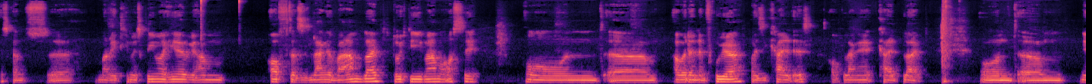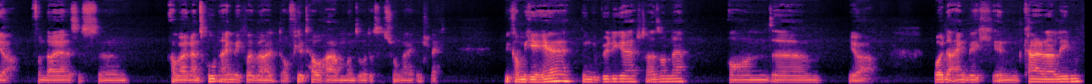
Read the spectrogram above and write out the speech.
ist ganz äh, maritimes Klima hier. Wir haben oft, dass es lange warm bleibt durch die warme Ostsee. Und ähm, aber dann im Frühjahr, weil sie kalt ist, auch lange kalt bleibt. Und ähm, ja, von daher ist es ähm, aber ganz gut eigentlich, weil wir halt auch viel Tau haben und so, das ist schon gar nicht so schlecht. Wie komme ich hierher? Ich bin gebürtiger Stralsunder und ähm, ja, wollte eigentlich in Kanada leben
